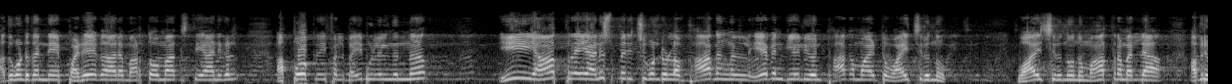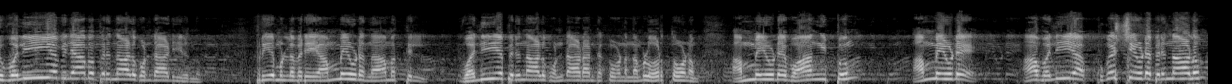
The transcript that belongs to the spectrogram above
അതുകൊണ്ട് തന്നെ പഴയകാല മാർത്തോമാ ക്രിസ്ത്യാനികൾ അപ്പോക്രീഫൽ ബൈബിളിൽ നിന്ന് ഈ യാത്രയെ അനുസ്മരിച്ചുകൊണ്ടുള്ള ഭാഗങ്ങൾ ഏവൻഗേലിയോൻ ഭാഗമായിട്ട് വായിച്ചിരുന്നു. വായിച്ചിരുന്നു എന്ന് മാത്രമല്ല അവർ വലിയ വിലാപ പെരുന്നാൾ കൊണ്ടാടിയിരുന്നു. പ്രിയമുള്ളവരെ അമ്മയുടെ നാമത്തിൽ വലിയ പെരുന്നാൾ കൊണ്ടാടാൻ തക്കവണ്ണം നമ്മൾ ഓർത്തോണം. അമ്മയുടെ വാങ്ങിപ്പും അമ്മയുടെ ആ വലിയ പുകഴ്ചയുടെ പെരുന്നാളും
